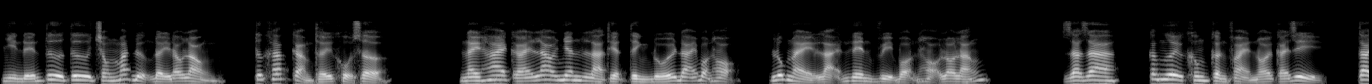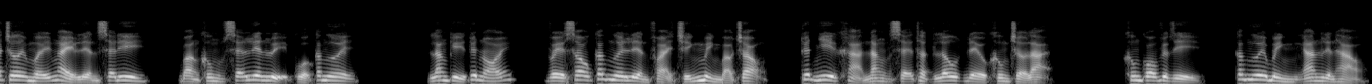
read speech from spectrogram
nhìn đến tư tư trong mắt đựng đầy đau lòng, tức khắc cảm thấy khổ sở. Này hai cái lao nhân là thiệt tình đối đãi bọn họ, lúc này lại nên vì bọn họ lo lắng. Ra ra, các ngươi không cần phải nói cái gì, ta chơi mấy ngày liền sẽ đi, bằng không sẽ liên lụy của các ngươi. Lăng kỳ tuyết nói, về sau các ngươi liền phải chính mình bảo trọng, tuyết nhi khả năng sẽ thật lâu đều không trở lại. Không có việc gì, các ngươi bình an liền hảo.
